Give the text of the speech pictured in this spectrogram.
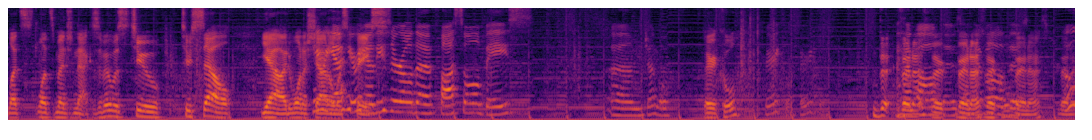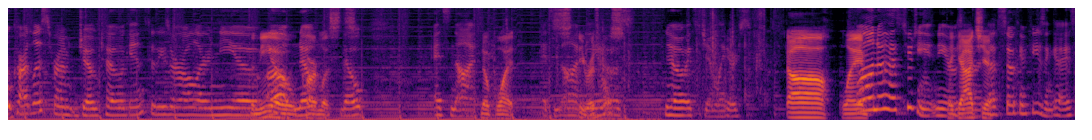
Let's let's mention that because if it was to to sell, yeah, I'd want a Here we go. shadowless Here we go. These are all the fossil base um, jungle. Very cool. Very cool. Very cool. Very, very nice. Very, very nice. Very cool. Very nice. Very Oh, card list from Johto again. So these are all our Neo. The Neo oh, nope, card lists. Nope. It's not. Nope. What? It's It's not the originals. Neos. No, it's gym leaders. Ah, lame. Well, no, it has two Neos. on got you. That's so confusing, guys.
